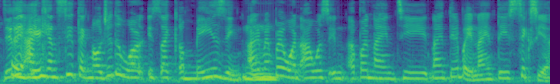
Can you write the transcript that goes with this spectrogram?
Jadi I Okay. can see technology the world is like amazing. I remember when I was in apa 90 90 apa ya 96 ya.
